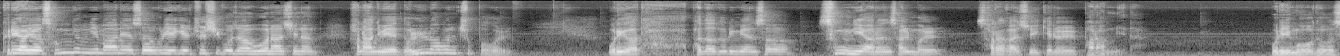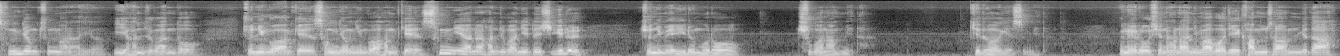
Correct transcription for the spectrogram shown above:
그리하여 성령님 안에서 우리에게 주시고자 원하시는 하나님의 놀라운 축복을 우리가 다 받아들이면서 승리하는 삶을 살아갈 수 있기를 바랍니다. 우리 모두 성령 충만하여 이 한 주간도 주님과 함께 성령님과 함께 승리하는 한 주간이 되시기를 주님의 이름으로 축원합니다. 기도하겠습니다. 은혜로우신 하나님 아버지 감사합니다.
